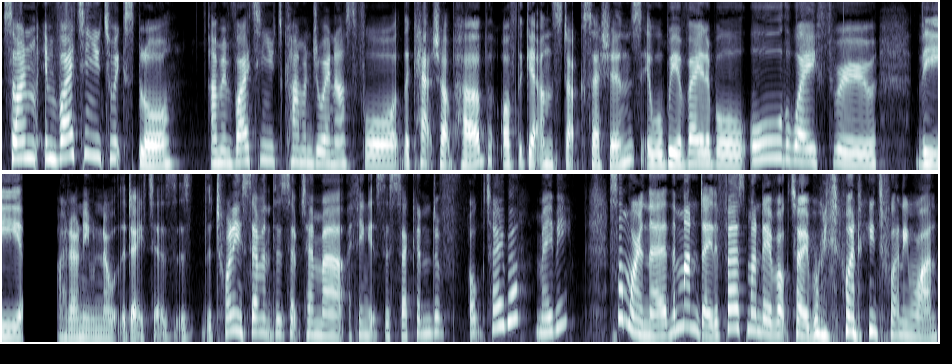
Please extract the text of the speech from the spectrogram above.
So I'm inviting you to explore. I'm inviting you to come and join us for the catch up hub of the Get Unstuck sessions. It will be available all the way through the I don't even know what the date is. It's the 27th of September. I think it's the 2nd of October, maybe somewhere in there. The Monday, the first Monday of October in 2021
